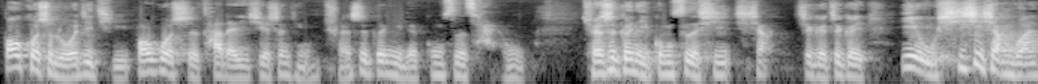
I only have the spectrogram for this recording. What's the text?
包括是逻辑题，包括是他的一些申请，全是跟你的公司的财务，全是跟你公司的息相这个这个业务息息相关。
